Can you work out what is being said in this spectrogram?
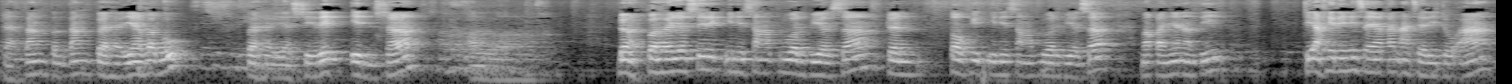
datang tentang bahaya apa bu? Bahaya syirik insya Allah. Nah bahaya syirik ini sangat luar biasa dan tauhid ini sangat luar biasa. Makanya nanti di akhir ini saya akan ajari doa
